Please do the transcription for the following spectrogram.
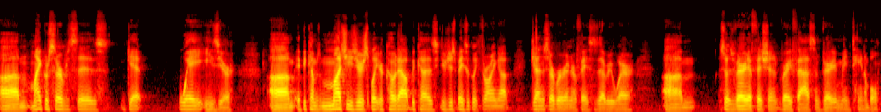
um, microservices get way easier. Um, it becomes much easier to split your code out because you're just basically throwing up gen server interfaces everywhere. Um, so it's very efficient, very fast, and very maintainable.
